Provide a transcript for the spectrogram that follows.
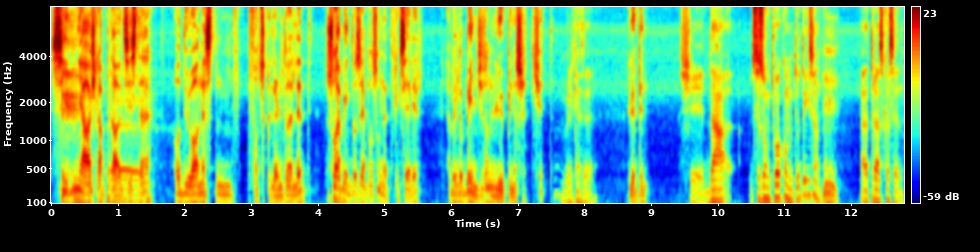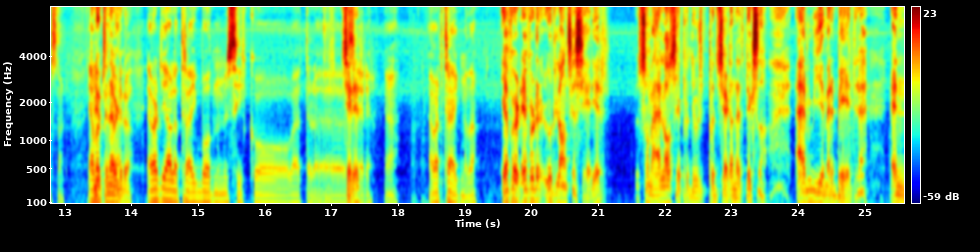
Siden jeg har slappet av i det siste, og du har nesten fått skulderen ut av ledd, så har jeg begynt å se på sånne Netflix-serier. Jeg har begynt å binge sånn Lupin og shit. shit. Hvilken serie? Lupin. Shit. Er, sesong to har kommet ut, ikke sant? Jeg tror jeg skal se den snart. Jeg har vært- Mm. Er veldig bra. Jeg har vært jævla treig både med musikk og hva heter det, Serier. Ja. Jeg har vært treig med det. Jeg føler, jeg føler utenlandske serier, som er la oss si, produsert av Netflix, da, er mye mer bedre enn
